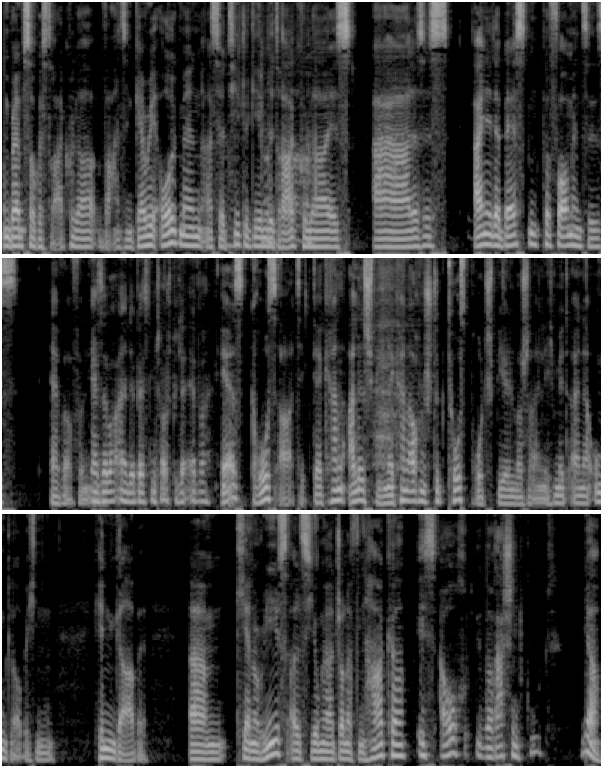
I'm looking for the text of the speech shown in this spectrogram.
Und Bram Stokers Dracula, Wahnsinn. Gary Oldman als der titelgebende Dracula ist, ah, das ist eine der besten Performances ever von ihm. Er ist aber auch einer der besten Schauspieler ever. Er ist großartig. Der kann alles spielen. Der kann auch ein Stück Toastbrot spielen wahrscheinlich mit einer unglaublichen Hingabe. Ähm, Keanu Reeves als junger Jonathan Harker. Ist auch überraschend gut. Ja,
